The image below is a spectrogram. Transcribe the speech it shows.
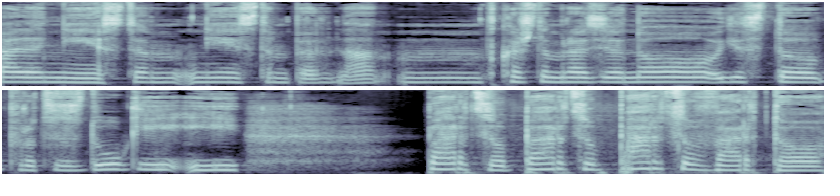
ale nie jestem, nie jestem pewna. Mm, w każdym razie, no, jest to proces długi i bardzo, bardzo, bardzo warto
